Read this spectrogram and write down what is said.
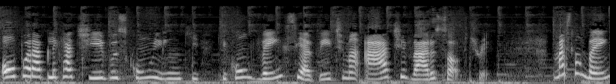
ou por aplicativos com um link que convence a vítima a ativar o software. Mas também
